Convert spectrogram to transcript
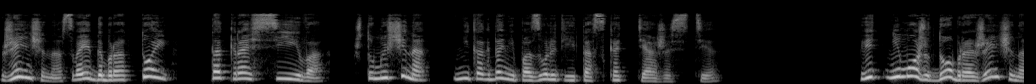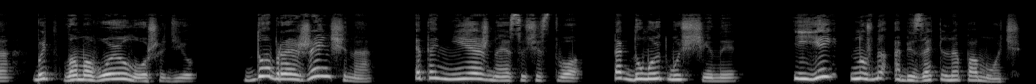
Женщина своей добротой так красива, что мужчина никогда не позволит ей таскать тяжести. Ведь не может добрая женщина быть ломовой лошадью. Добрая женщина – это нежное существо, так думают мужчины, и ей нужно обязательно помочь.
